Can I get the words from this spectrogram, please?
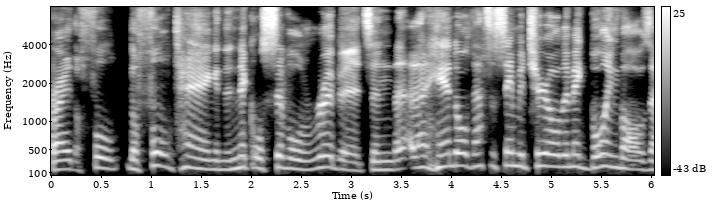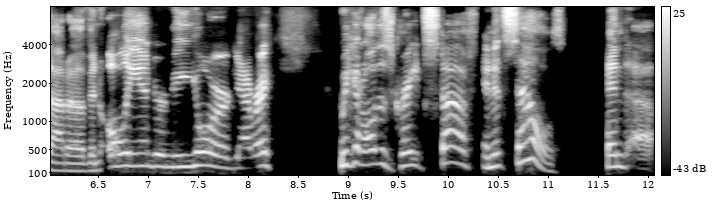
right? The full the full tang and the nickel silver rivets and that, that, handle. That's the same material they make bowling balls out of in Olean, New York. Yeah, right. We got all this great stuff and it sells. And uh,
